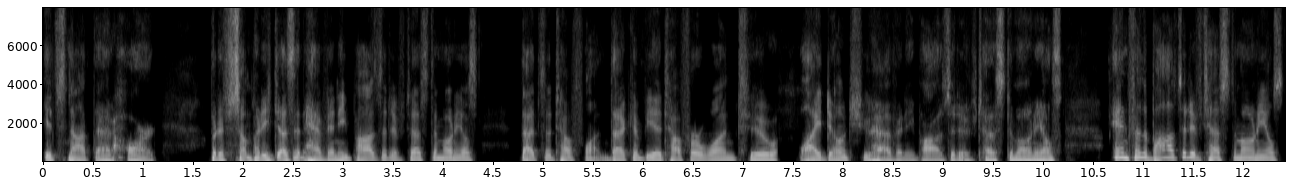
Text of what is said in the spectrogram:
It's not that hard. But if somebody doesn't have any positive testimonials, that's a tough one. That can be a tougher one too. Why don't you have any positive testimonials? And for the positive testimonials,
